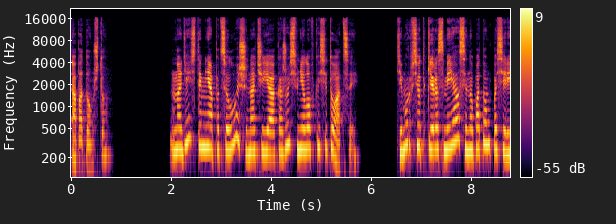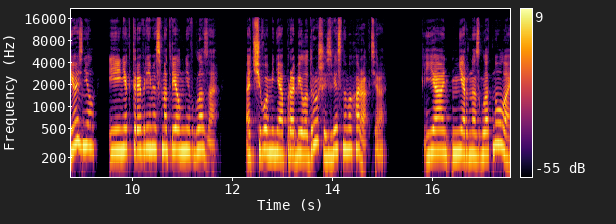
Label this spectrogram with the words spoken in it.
А потом что? Надеюсь, ты меня поцелуешь, иначе я окажусь в неловкой ситуации. Тимур все-таки рассмеялся, но потом посерьезнел и некоторое время смотрел мне в глаза, отчего меня пробила дрожь известного характера. Я нервно сглотнула,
